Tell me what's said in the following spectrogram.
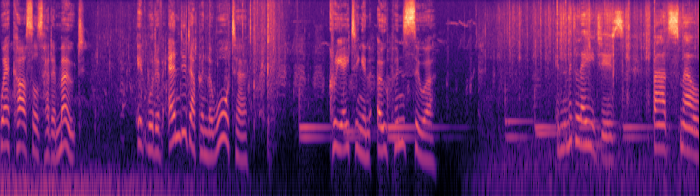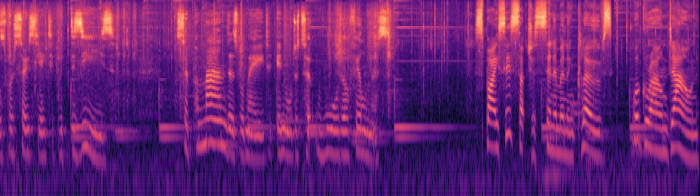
Where castles had a moat, it would have ended up in the water, creating an open sewer. In the Middle Ages, bad smells were associated with disease. So pomanders were made in order to ward off illness. Spices such as cinnamon and cloves were ground down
